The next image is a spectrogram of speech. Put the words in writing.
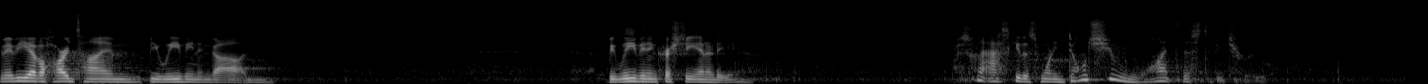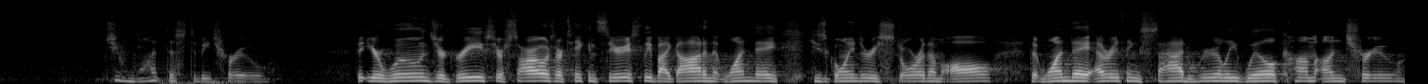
Maybe you have a hard time believing in God, believing in Christianity just want to ask you this morning don't you want this to be true? Do you want this to be true? That your wounds, your griefs, your sorrows are taken seriously by God, and that one day He's going to restore them all. That one day everything sad really will come untrue.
